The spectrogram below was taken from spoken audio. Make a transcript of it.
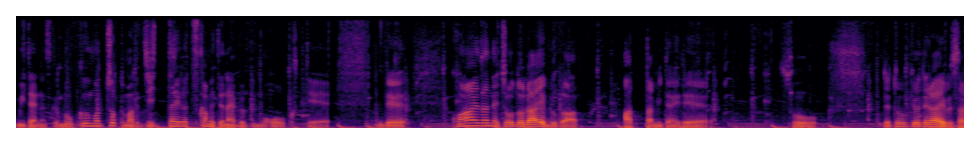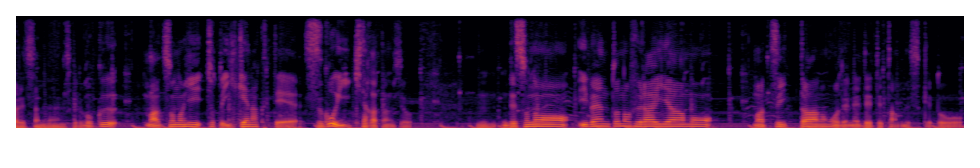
みたいなんですけど僕もちょっとまだ実態がつかめてない部分も多くてでこの間ねちょうどライブがあったみたいでそう。で東京でライブされてたみたいなんですけど僕、まあ、その日ちょっと行けなくてすごい行きたかったんですよ、うん、でそのイベントのフライヤーも、まあ、ツイッターの方でね出てたんですけど、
